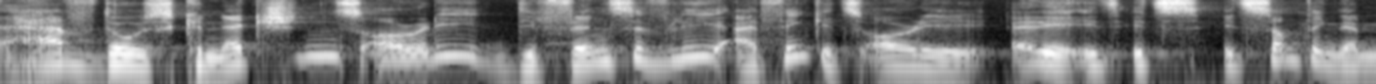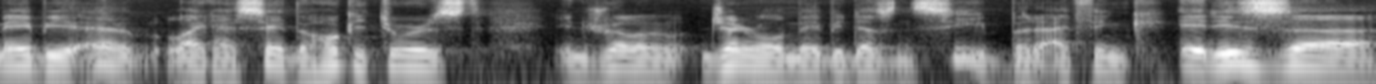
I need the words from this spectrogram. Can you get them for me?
have those connections already defensively, I think it's already, it's, it's, it's something that maybe, uh, like I said, the hockey tourist in general, general maybe doesn't see, but I think it is. Uh,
